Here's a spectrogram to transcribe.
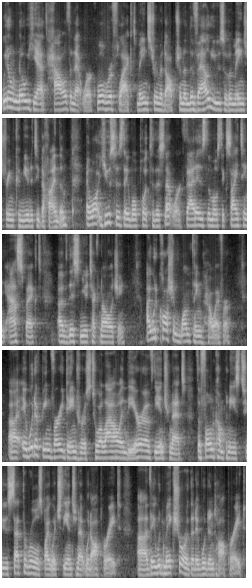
We don't know yet how the network will reflect mainstream adoption and the values of a mainstream community behind them and what uses they will put to this network. That is the most exciting aspect of this new technology. I would caution one thing, however uh, it would have been very dangerous to allow in the era of the internet the phone companies to set the rules by which the internet would operate. Uh, they would make sure that it wouldn't operate.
